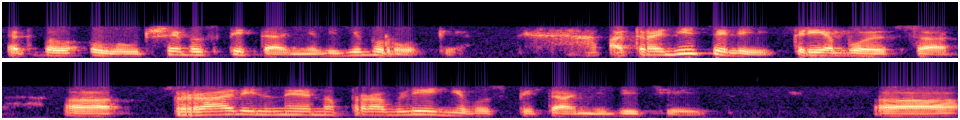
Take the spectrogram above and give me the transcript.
это было лучшее воспитание в Европе. От родителей требуется э, правильное направление воспитания детей. Э,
